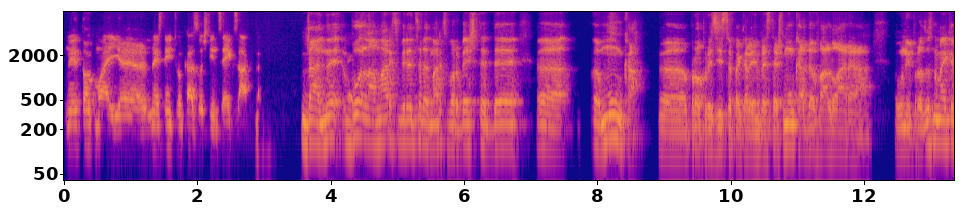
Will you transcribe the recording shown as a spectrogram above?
nu e tocmai, uh, nu este niciun caz o știință exactă. Da, nu e, bun, la Marx, bineînțeles, Marx vorbește de uh, munca uh, propriu-zisă pe care o investești, munca de valoarea unui produs, numai că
